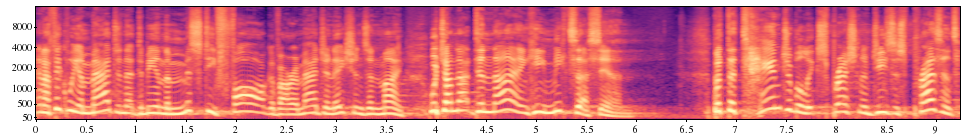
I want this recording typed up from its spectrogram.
And I think we imagine that to be in the misty fog of our imaginations and mind, which I'm not denying he meets us in. But the tangible expression of Jesus' presence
